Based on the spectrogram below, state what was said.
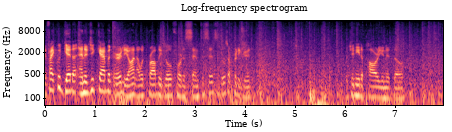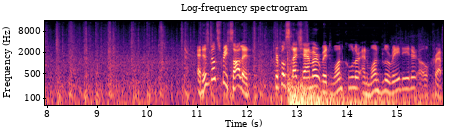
If I could get an energy cabin early on, I would probably go for the synthesis. Those are pretty good. But you need a power unit though. Yeah, this build's pretty solid. Triple sledgehammer with one cooler and one blue radiator. Oh, crap,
